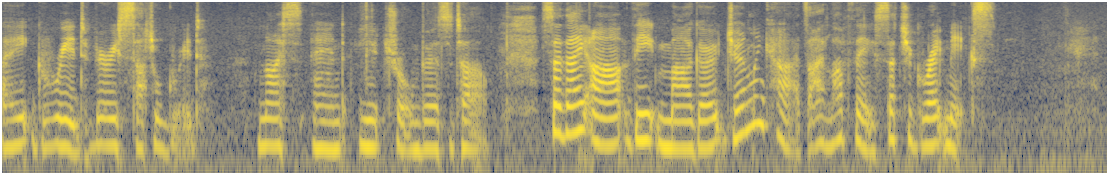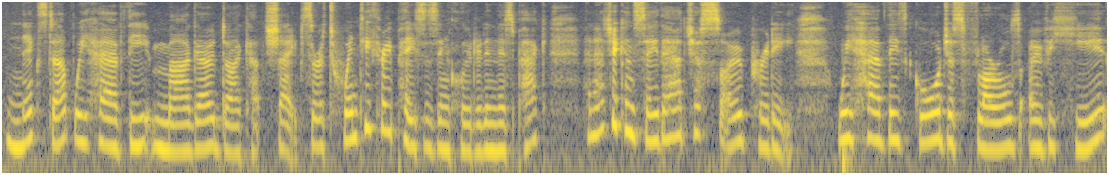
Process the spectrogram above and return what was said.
a grid, very subtle grid. Nice and neutral and versatile. So they are the Margot journaling cards. I love these, such a great mix. Next up we have the Margot die cut shapes. There are 23 pieces included in this pack and as you can see they are just so pretty. We have these gorgeous florals over here,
